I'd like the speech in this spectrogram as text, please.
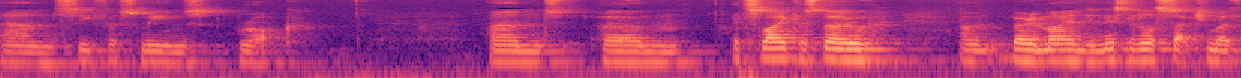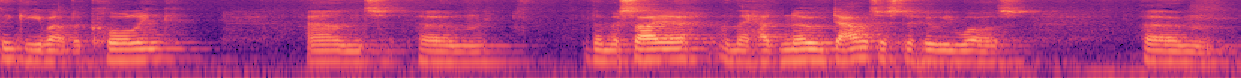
and Cephas means rock. And um, it's like as though, um, bear in mind, in this little section, we're thinking about the calling and um, the Messiah, and they had no doubt as to who he was. Um,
